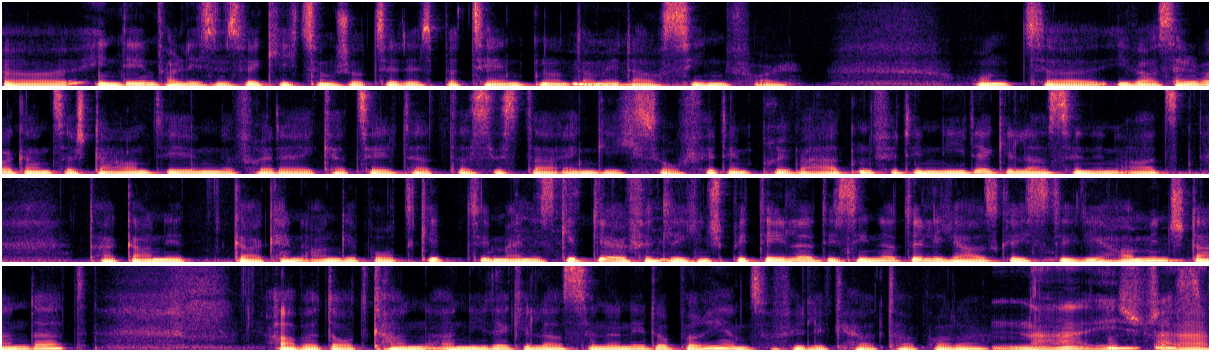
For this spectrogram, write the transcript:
äh, in dem Fall ist es wirklich zum Schutze des Patienten und damit auch sinnvoll. Und äh, ich war selber ganz erstaunt, wie eben der Frederik erzählt hat, dass es da eigentlich so für den privaten, für den niedergelassenen Arzt da gar nicht gar kein Angebot gibt. Ich meine, es gibt die öffentlichen Spitäler, die sind natürlich ausgerichtet, die haben einen Standard. Aber dort kann ein Niedergelassener nicht operieren, so viel ich gehört habe, oder? Na, ist äh,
